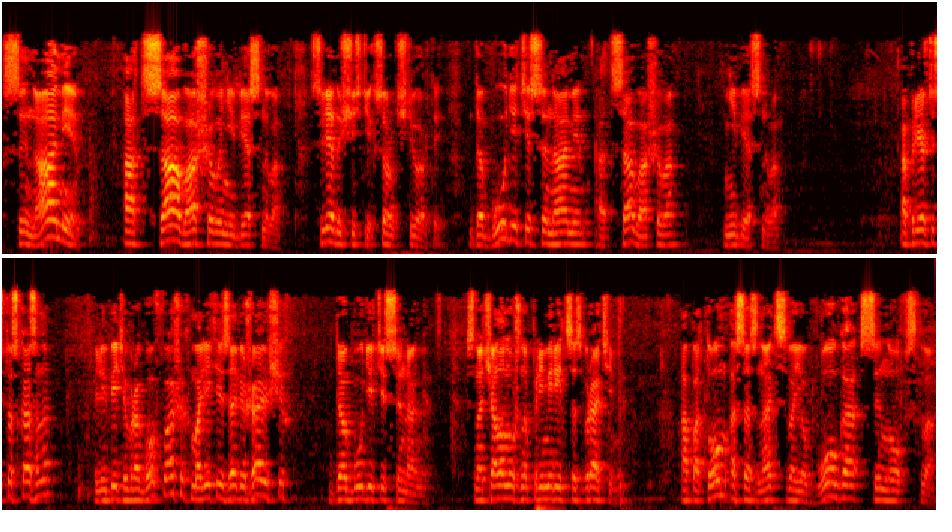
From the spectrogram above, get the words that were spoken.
сынами Отца вашего Небесного». Следующий стих, 44 да будете сынами Отца вашего Небесного. А прежде что сказано? Любите врагов ваших, молитесь за обижающих, да будете сынами. Сначала нужно примириться с братьями, а потом осознать свое Бога сыновство.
